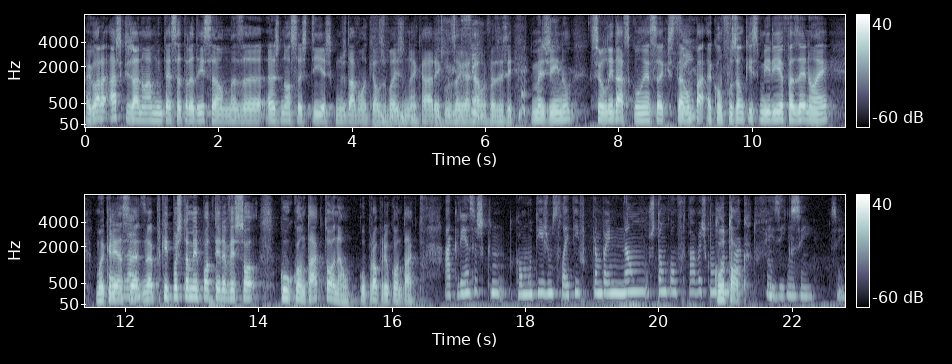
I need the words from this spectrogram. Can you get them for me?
Agora, acho que já não há muito essa tradição, mas ah, as nossas tias que nos davam aqueles beijos na cara e que nos agarravam e fazer assim. Imagino se eu lidasse com essa questão, pá, a confusão que isso me iria fazer, não é? Uma criança, verdade. não é? Porque depois também pode ter a ver só com o contacto ou não, com o próprio contacto. Há crianças que, com mutismo seletivo que também não estão confortáveis com, Com o contacto toque. físico, sim, sim.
